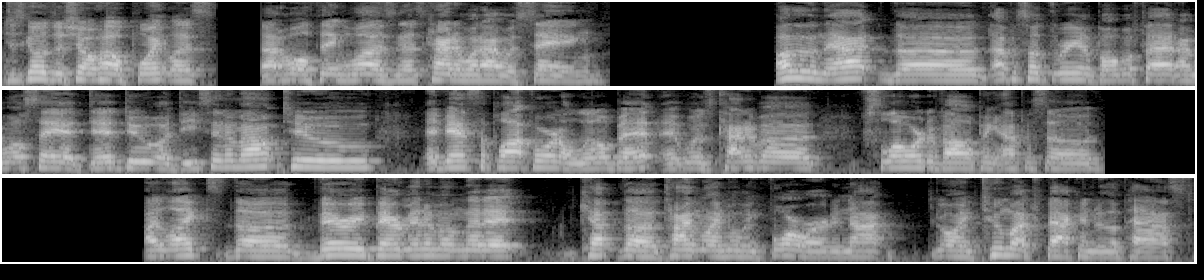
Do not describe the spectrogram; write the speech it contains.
Just goes to show how pointless that whole thing was, and that's kind of what I was saying. Other than that, the episode 3 of Boba Fett, I will say it did do a decent amount to advance the plot forward a little bit. It was kind of a slower developing episode. I liked the very bare minimum that it kept the timeline moving forward and not going too much back into the past.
